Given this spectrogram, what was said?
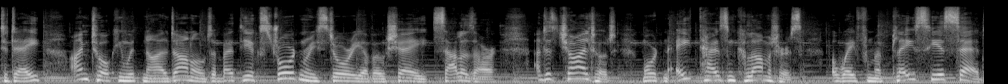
Today, I'm talking with Niall Donald about the extraordinary story of O'Shea Salazar and his childhood, more than 8,000 kilometres away from a place he is said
